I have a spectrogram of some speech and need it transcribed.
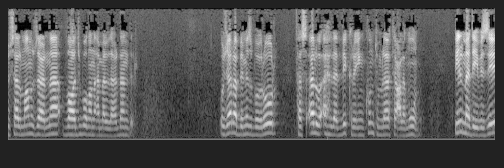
müsəlman üzərinə vacib olan əməllərdəndir. Uca Rəbbimiz buyurur, Fəsəlu əhlə zikri in kuntum la ta'lamun. Bilmədiyinizi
